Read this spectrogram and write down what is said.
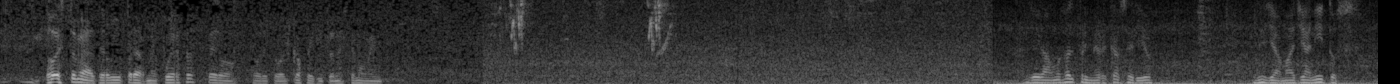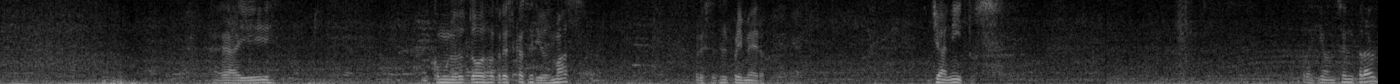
Todo esto me va a servir para darme fuerzas, pero sobre todo el cafecito en este momento. Llegamos al primer caserío, se llama Llanitos. Ahí hay como unos dos o tres caseríos más, pero este es el primero. Llanitos región central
